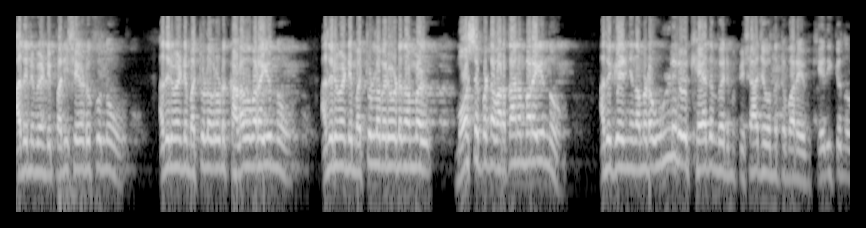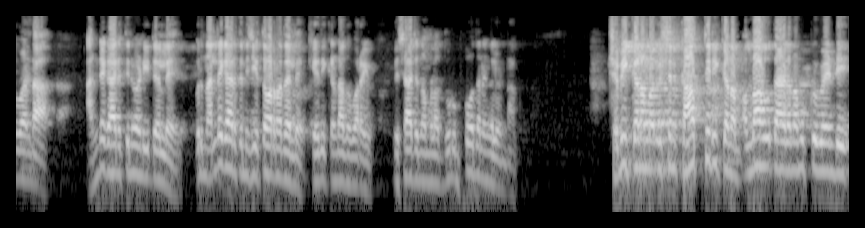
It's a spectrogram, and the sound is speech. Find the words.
അതിനുവേണ്ടി പലിശ എടുക്കുന്നു. അതിനുവേണ്ടി മറ്റുള്ളവരോട് കളവ് പറയുന്നു. അതിനുവേണ്ടി മറ്റുള്ളവരോട് നമ്മൾ മോശപ്പെട്ട വർത്താനം പറയുന്നു. അത് കഴിഞ്ഞ് നമ്മുടെ ഉള്ളിൽ ഒരു ഖേദം വരും പിശാച് വന്നിട്ട് പറയും ഖേദിക്കുന്നു വേണ്ട. അന്റെ കാര്യത്തിന് വേണ്ടിയിട്ടല്ലേ? ഒരു നല്ല കാര്യത്തിന് ചീത്ത പറഞ്ഞതല്ലേ? ഖേദിക്കേണ്ട എന്ന് പറയും. പിശാച് നമ്മളെ ദുർബോധനങ്ങൾ ഉണ്ടാക്കും. ക്ഷമിക്കണം മനുഷ്യൻ കാത്തിരിക്കണം. അള്ളാഹു താല നമുക്ക് വേണ്ടി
